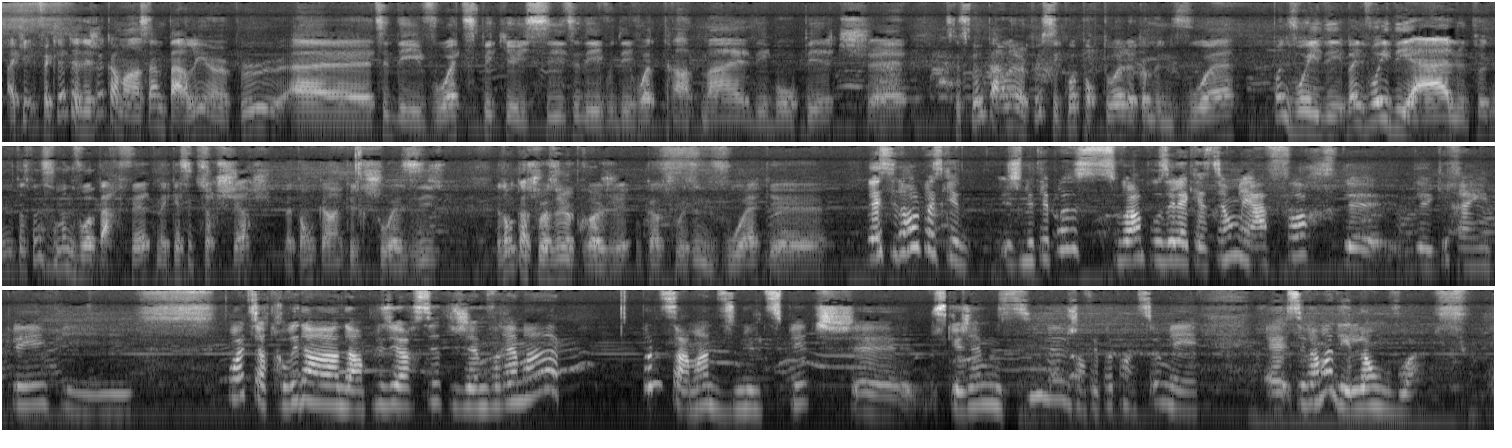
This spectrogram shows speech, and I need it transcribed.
OK, fait que là, tu as déjà commencé à me parler un peu euh, des voies typiques qu'il y a ici, des, des voies de 30 mètres, des beaux pitchs. Euh, est-ce que tu peux me parler un peu, c'est quoi pour toi là, comme une voie, pas une voie, idée, ben, une voie idéale, pas nécessairement une voie parfaite, mais qu'est-ce que tu recherches, mettons, quand que tu choisis donc, quand tu choisis un projet ou quand tu choisis une voie que. Ben, c'est drôle parce que je m'étais pas souvent posé la question, mais à force de, de grimper, puis ouais, de se retrouver dans, dans plusieurs sites, j'aime vraiment pas nécessairement du multi-pitch. Euh, ce que j'aime aussi, là, j'en fais pas tant que ça, mais euh, c'est vraiment des longues voies.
